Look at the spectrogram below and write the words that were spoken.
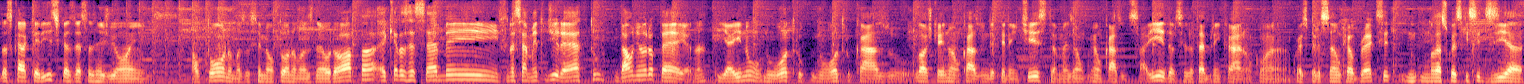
das características dessas regiões autônomas ou semi-autônomas na Europa é que elas recebem financiamento direto da União Europeia, né? E aí no, no outro, no outro caso, lógico que aí não é um caso independentista, mas é um, é um caso de saída, vocês até brincaram com a, com a expressão que é o Brexit. Uma das coisas que se dizia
